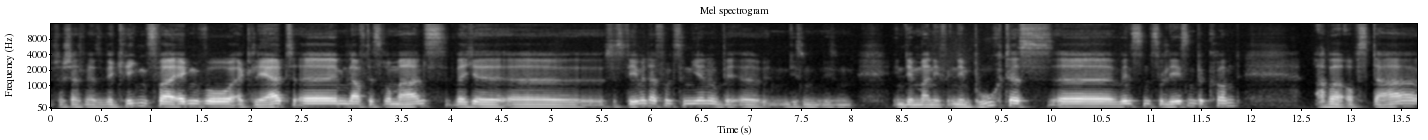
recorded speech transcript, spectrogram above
verstanden. Also wir kriegen zwar irgendwo erklärt äh, im Laufe des Romans, welche äh, Systeme da funktionieren und, äh, in, diesem, diesem, in, dem Manif in dem Buch, das äh, Winston zu lesen bekommt. Aber ob es da,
